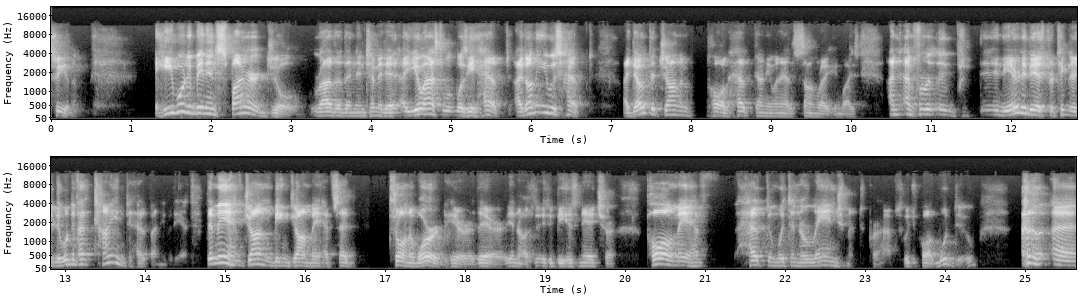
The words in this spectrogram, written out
Three of them. He would have been inspired, Joe, rather than intimidated. You asked, was he helped? I don't think he was helped. I doubt that John and Paul helped anyone else songwriting wise. And, and for uh, in the early days, particularly, they wouldn't have had time to help anybody else. They may have, John being John, may have said, thrown a word here or there, you know, it'd be his nature. Paul may have helped him with an arrangement, perhaps, which Paul would do. uh,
